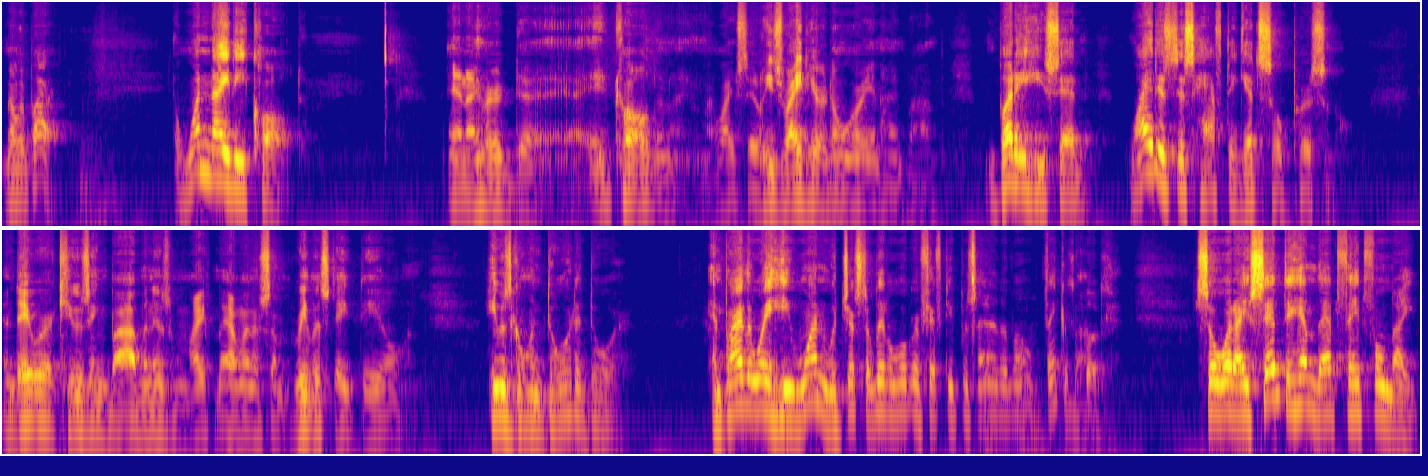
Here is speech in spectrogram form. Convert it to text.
Miller Park. Mm-hmm. And one night he called, and I heard uh, he called, and I, my wife said, oh, he's right here, don't worry, and hi, Bob. Buddy, he said, why does this have to get so personal? And they were accusing Bob and his wife Madeline of some real estate deal. And He was going door to door. And by the way, he won with just a little over 50% of the vote. Think about it. So what I said to him that fateful night,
